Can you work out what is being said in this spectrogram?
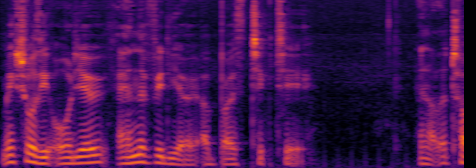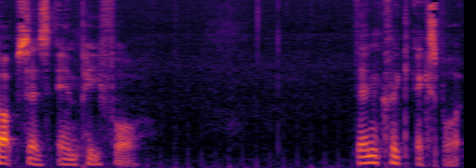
Make sure the audio and the video are both ticked here, and at the top says MP4. Then click Export.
